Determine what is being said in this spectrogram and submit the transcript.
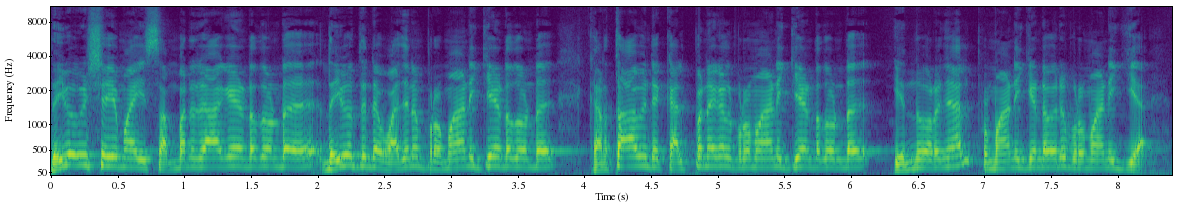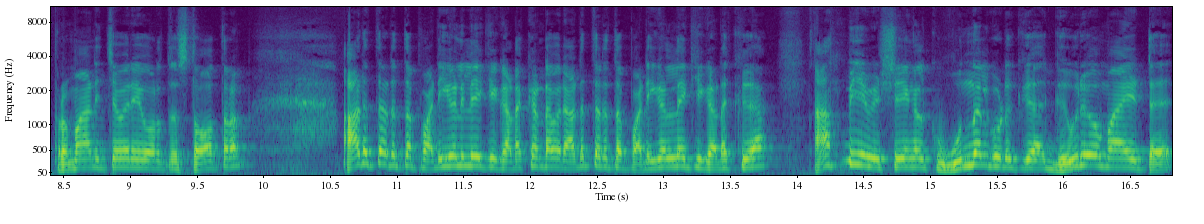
ദൈവവിഷയമായി സമ്പന്നരാകേണ്ടതുണ്ട് ദൈവത്തിന്റെ വചനം പ്രമാണിക്കേണ്ടതുണ്ട് കർത്താവിന്റെ കൽപ്പനകൾ പ്രമാണിക്കേണ്ടതുണ്ട് എന്ന് പറഞ്ഞാൽ പ്രമാണിക്കേണ്ടവർ പ്രമാണിക്കുക. പ്രമാണിച്ചവരെ ഓർത്ത് സ്തോത്രം. അടുത്തടുത്ത പടികളിലേക്ക് കടക്കേണ്ടവർ അടുത്തടുത്ത പടികളിലേക്ക് കടക്കുക. ആത്മീയ വിഷയങ്ങൾക്ക് ഊന്നൽ കൊടുക്കുക. ഗൗരവമായിട്ട്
